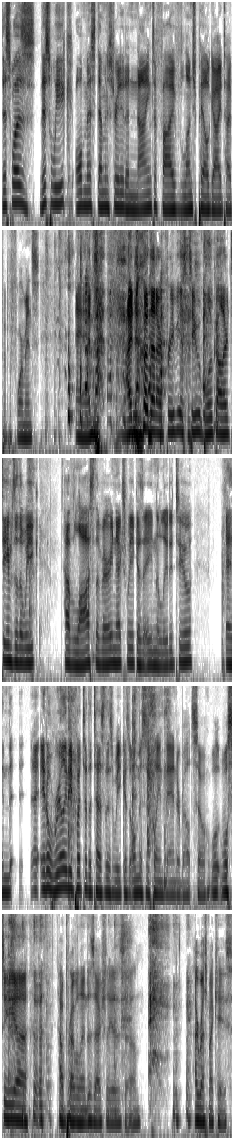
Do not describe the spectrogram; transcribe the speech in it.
This was this week. Ole Miss demonstrated a nine to five lunch pail guy type of performance, and I know that our previous two blue collar teams of the week have lost the very next week, as Aiden alluded to, and it'll really be put to the test this week as Ole Miss is playing Vanderbilt. So we'll we'll see uh, how prevalent this actually is. Um, I rest my case.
